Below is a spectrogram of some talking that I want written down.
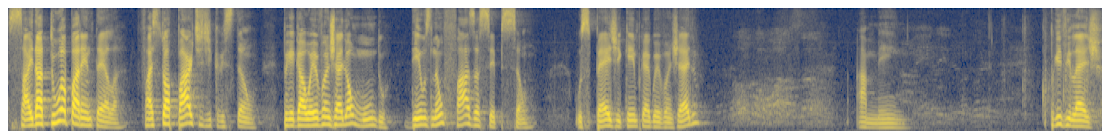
Sai da tua parentela, faz tua parte de cristão, pregar o Evangelho ao mundo. Deus não faz acepção. Os pés de quem prega o Evangelho? Amém. Privilégio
